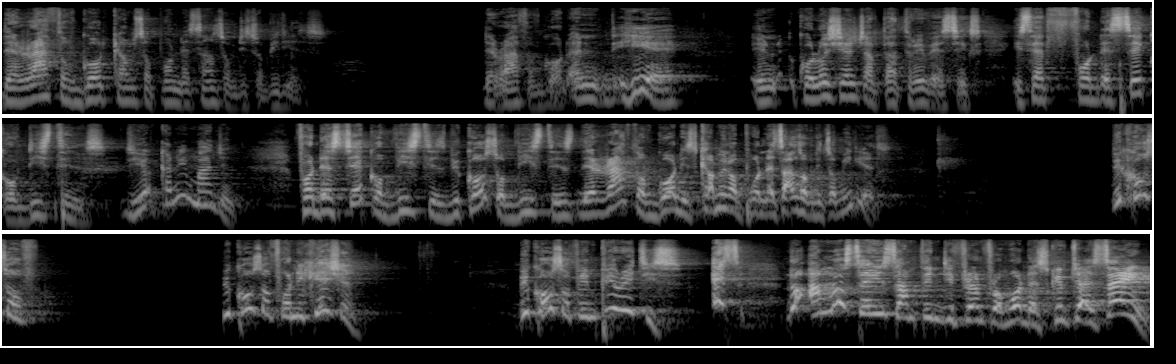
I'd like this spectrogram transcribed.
The wrath of God comes upon the sons of disobedience. The wrath of God. And here in Colossians chapter 3, verse 6, it said, For the sake of these things. You, can you imagine? For the sake of these things, because of these things, the wrath of God is coming upon the sons of disobedience. Because of because of fornication, because of impurities. It's, no, I'm not saying something different from what the scripture is saying.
